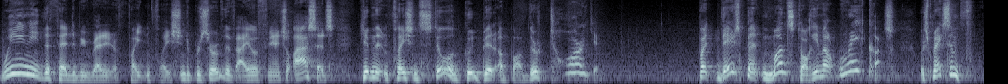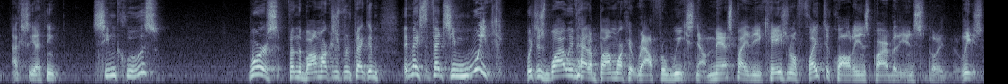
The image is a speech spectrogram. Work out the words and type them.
We need the Fed to be ready to fight inflation to preserve the value of financial assets, given that inflation's still a good bit above their target. But they've spent months talking about rate cuts, which makes them actually, I think, seem clueless. Worse, from the bond market's perspective, it makes the Fed seem weak, which is why we've had a bond market rout for weeks now, masked by the occasional flight to quality inspired by the instability in the Middle East.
